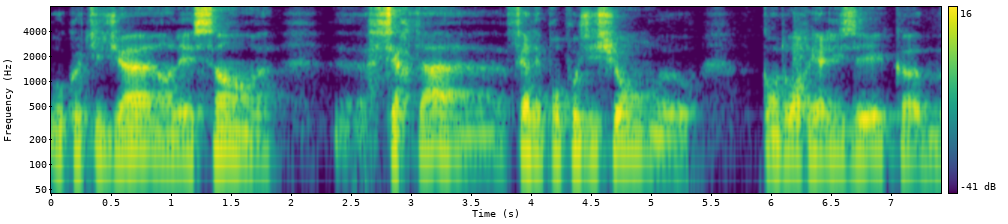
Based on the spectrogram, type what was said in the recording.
au quotidien en laissant euh, certains faire des propositions qu'on doit réaliser comme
